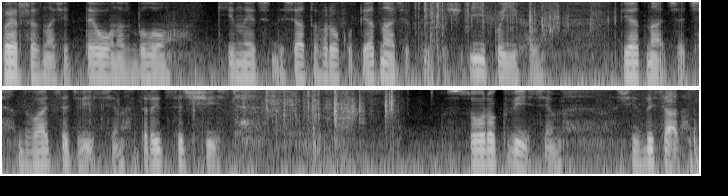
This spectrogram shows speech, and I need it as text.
Перше, значить, ТО у нас було кінець 10-го року 15 тисяч. І поїхали. 15, 28, 36, 48, 60. Так,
